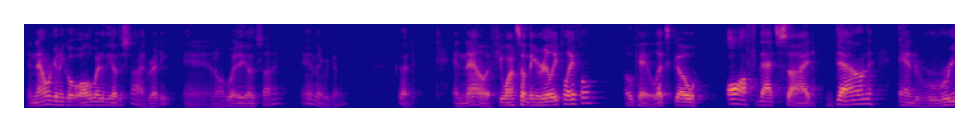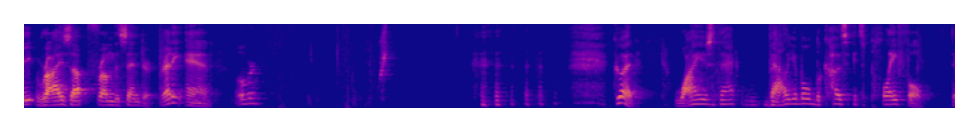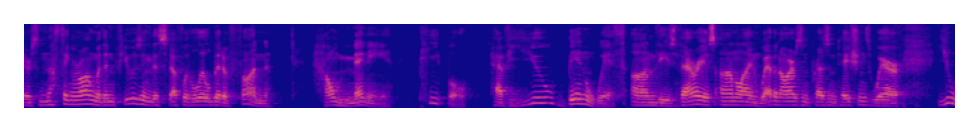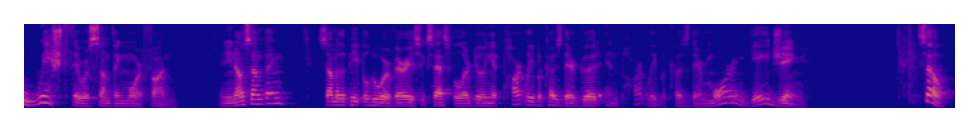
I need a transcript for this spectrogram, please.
And now we're going to go all the way to the other side. Ready? And all the way to the other side. And there we go. Good. And now, if you want something really playful, okay, let's go off that side, down, and rise up from the center. Ready? And over. Good. Why is that valuable? Because it's playful. There's nothing wrong with infusing this stuff with a little bit of fun. How many people have you been with on these various online webinars and presentations where you wished there was something more fun? And you know something? Some of the people who are very successful are doing it partly because they're good and partly because they're more engaging. So,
